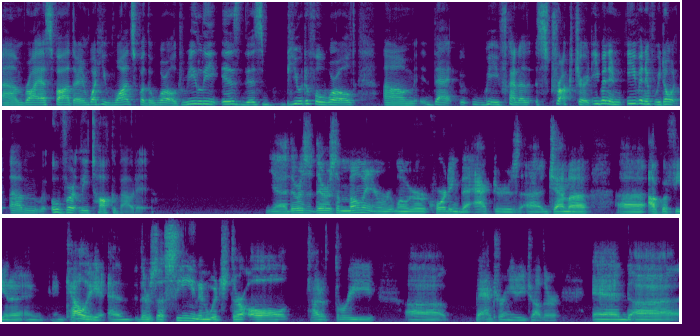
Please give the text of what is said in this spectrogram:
um, Raya's father and what he wants for the world really is this beautiful world um, that we've kind of structured, even in, even if we don't um, overtly talk about it. Yeah, there was there was a moment when we were recording the actors, uh, Gemma, uh, Awkwafina, and, and Kelly, and there's a scene in which they're all kind of three uh, bantering at each other, and uh,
